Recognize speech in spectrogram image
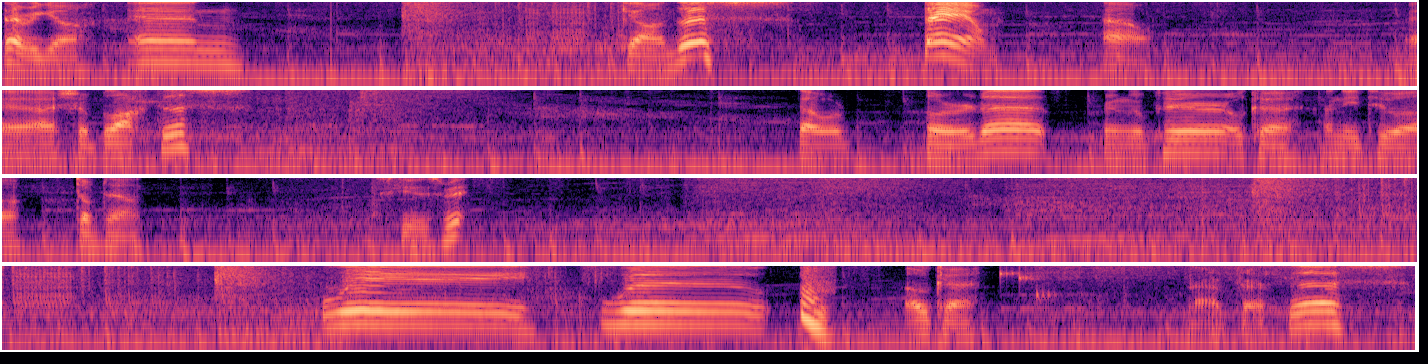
There we go. And get on this. Bam! Ow. I should block this. That would lower that. Bring it up here. Okay, I need to uh, jump down. Excuse me. Wee! Woo! Ooh! Okay. Now press this.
